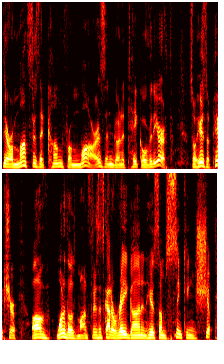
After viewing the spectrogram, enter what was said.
there are monsters that come from Mars and going to take over the Earth. So here's a picture of one of those monsters. It's got a ray gun, and here's some sinking ship,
